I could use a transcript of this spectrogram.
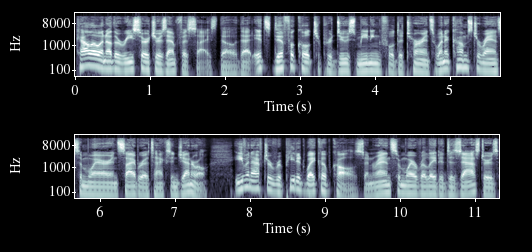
Callow and other researchers emphasize, though, that it's difficult to produce meaningful deterrence when it comes to ransomware and cyber attacks in general. Even after repeated wake up calls and ransomware related disasters,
